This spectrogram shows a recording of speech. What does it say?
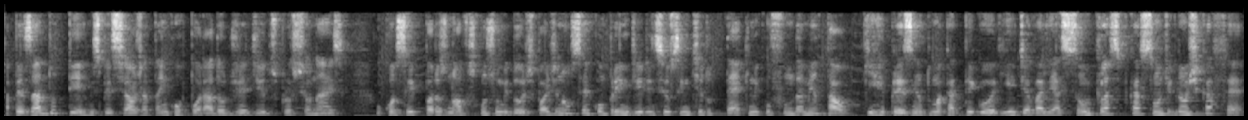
Apesar do termo especial já estar incorporado ao dia a dia dos profissionais, o conceito para os novos consumidores pode não ser compreendido em seu sentido técnico fundamental, que representa uma categoria de avaliação e classificação de grãos de café,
